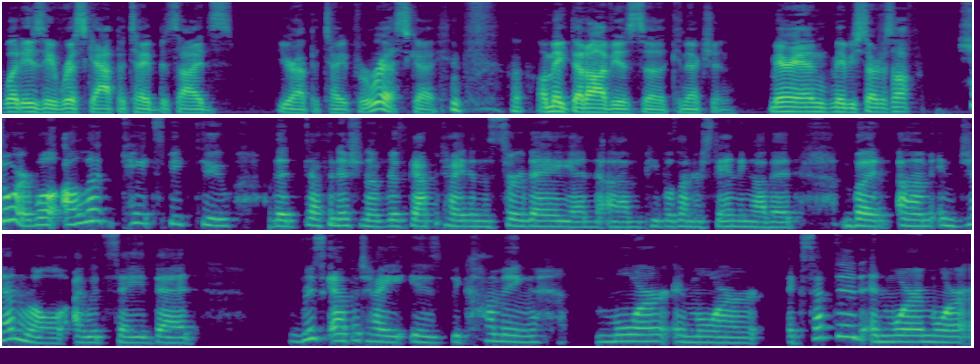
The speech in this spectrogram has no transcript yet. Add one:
what is a risk appetite besides your appetite for risk. I, will make that obvious uh, connection. Marianne, maybe start us off. Sure. Well, I'll let Kate speak to the definition of risk appetite in the survey and um, people's understanding of it. But um, in general, I would say that risk appetite is becoming more and more accepted and more and more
